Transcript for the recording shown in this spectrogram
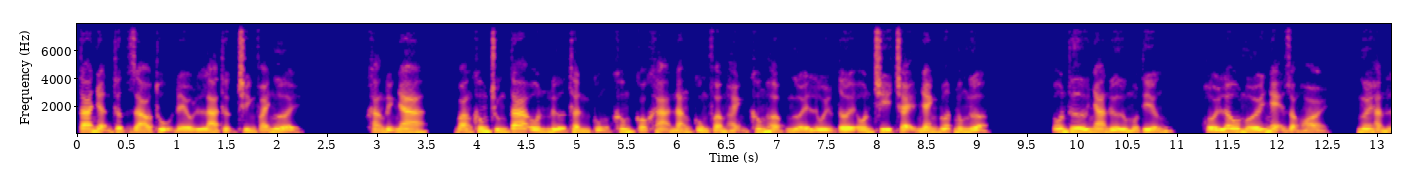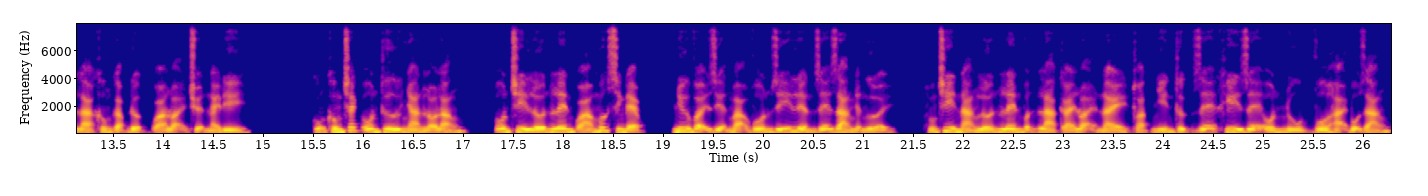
ta nhận thức giáo thụ đều là thực chính phái người. Khẳng định nha, bằng không chúng ta ôn nữ thần cũng không có khả năng cùng phẩm hạnh không hợp người lui tới ôn chi chạy nhanh vuốt mông ngựa. Ôn thư nhan lừ một tiếng, hồi lâu mới nhẹ giọng hỏi, ngươi hẳn là không gặp được quá loại chuyện này đi. Cũng không trách ôn thư nhan lo lắng, ôn chi lớn lên quá mức xinh đẹp, như vậy diện mạo vốn dĩ liền dễ dàng nhận người, huống chi nàng lớn lên vẫn là cái loại này thoạt nhìn thực dễ khi dễ ôn nhu vô hại bộ dáng.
